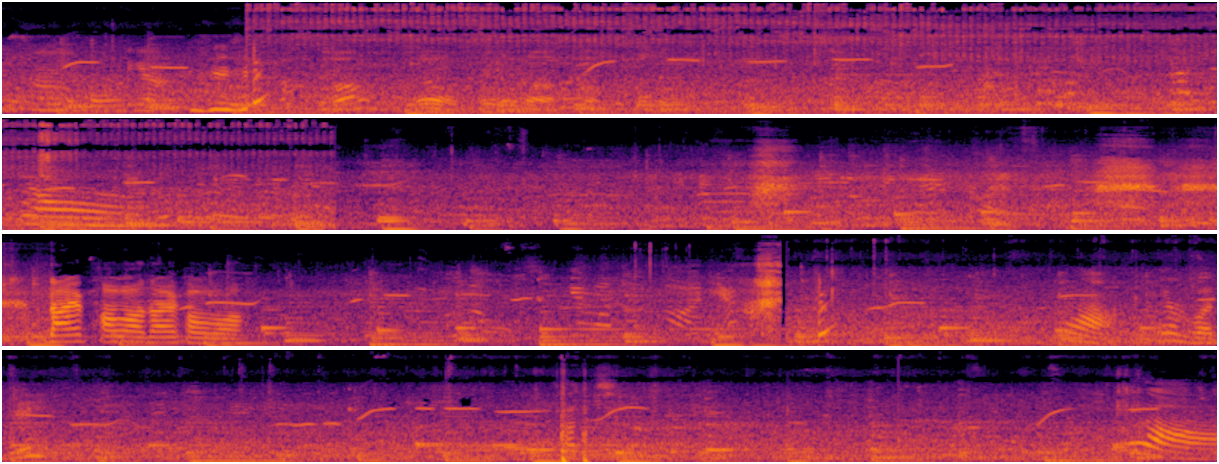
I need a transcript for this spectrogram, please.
요상한 거울이야. 어? 어받 날 봐봐, 날 봐봐. 우와, 이거 뭐지? 우와.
